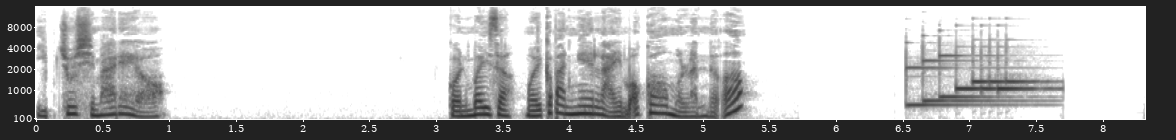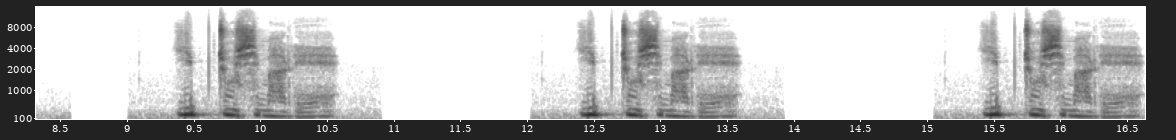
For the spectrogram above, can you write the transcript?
입조심하래요. Còn bây giờ mời các bạn nghe lại mẫu câu một lần nữa. 입 조심하래. 입 조심하래. 입 조심하래.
